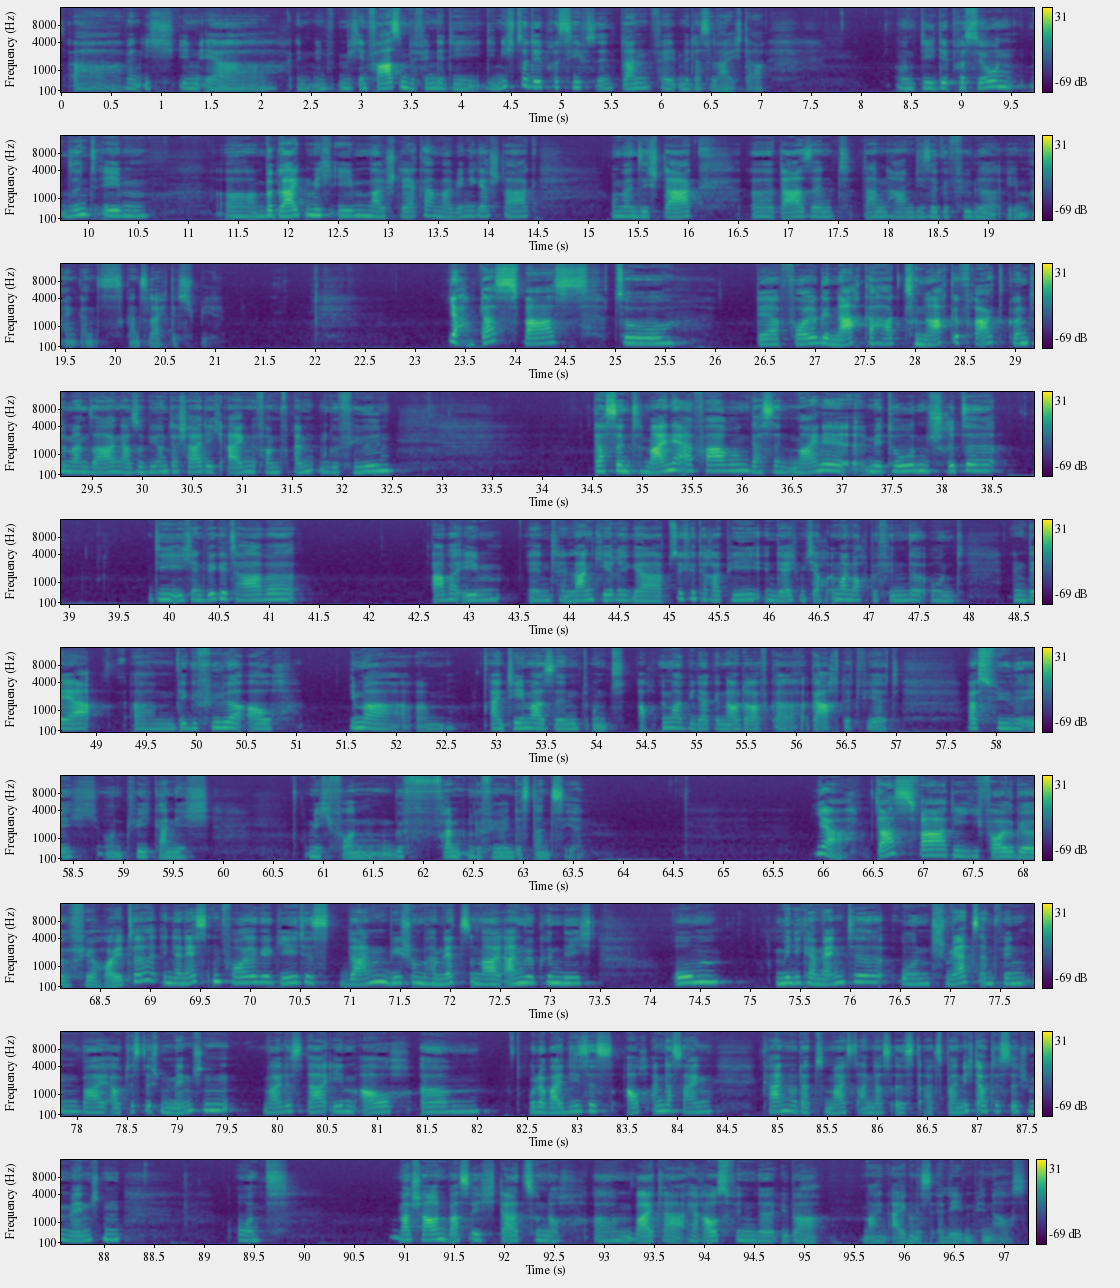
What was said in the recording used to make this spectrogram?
äh, wenn ich in eher, in, in, mich in Phasen befinde, die, die nicht so depressiv sind, dann fällt mir das leichter. Und die Depressionen sind eben äh, begleiten mich eben mal stärker, mal weniger stark. Und wenn sie stark äh, da sind, dann haben diese Gefühle eben ein ganz, ganz leichtes Spiel. Ja, das war's zu der Folge nachgehakt zu nachgefragt, könnte man sagen. Also wie unterscheide ich eigene von fremden Gefühlen? Das sind meine Erfahrungen, das sind meine Methoden, Schritte, die ich entwickelt habe, aber eben in langjähriger Psychotherapie, in der ich mich auch immer noch befinde und in der ähm, die Gefühle auch immer ähm, ein Thema sind und auch immer wieder genau darauf ge geachtet wird, was fühle ich und wie kann ich mich von ge fremden Gefühlen distanzieren. Ja, das war die Folge für heute. In der nächsten Folge geht es dann, wie schon beim letzten Mal angekündigt, um Medikamente und Schmerzempfinden bei autistischen Menschen, weil es da eben auch ähm, oder weil dieses auch anders sein kann oder zumeist anders ist als bei nicht autistischen Menschen. Und mal schauen, was ich dazu noch ähm, weiter herausfinde über mein eigenes Erleben hinaus.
